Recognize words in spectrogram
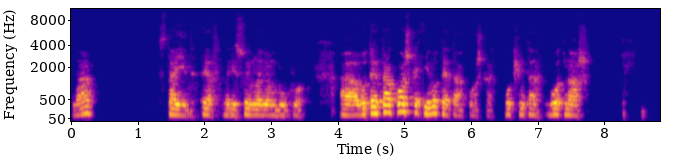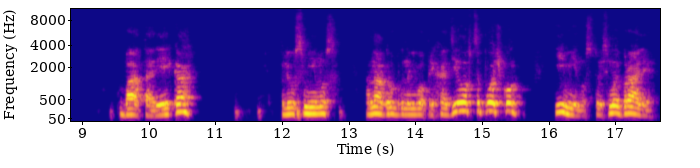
да, стоит F, рисуем на нем букву. А, вот это окошко и вот это окошко. В общем-то, вот наш батарейка, плюс-минус она, грубо на него приходила в цепочку и минус. То есть мы брали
